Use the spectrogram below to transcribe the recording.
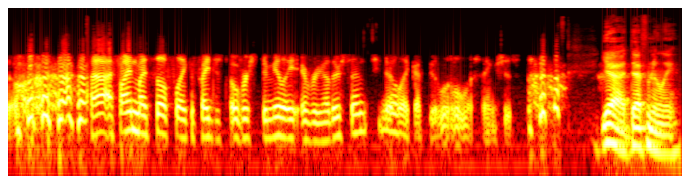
So I find myself like if I just overstimulate every other sense, you know, like I feel a little less anxious. Yeah, definitely.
